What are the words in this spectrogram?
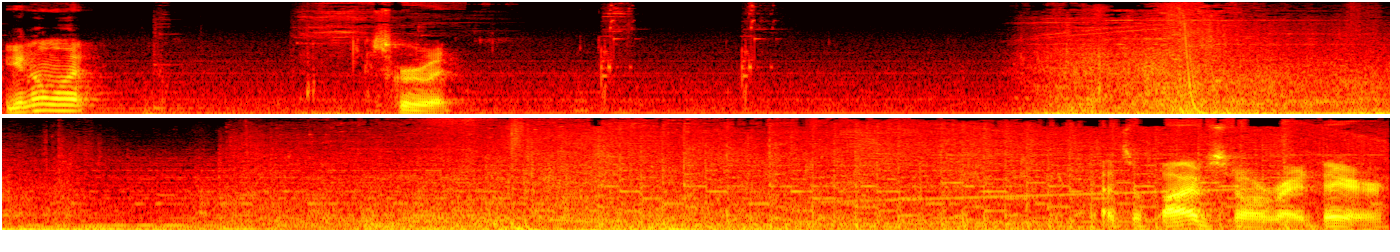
You know what? Screw it. That's a five star right there.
